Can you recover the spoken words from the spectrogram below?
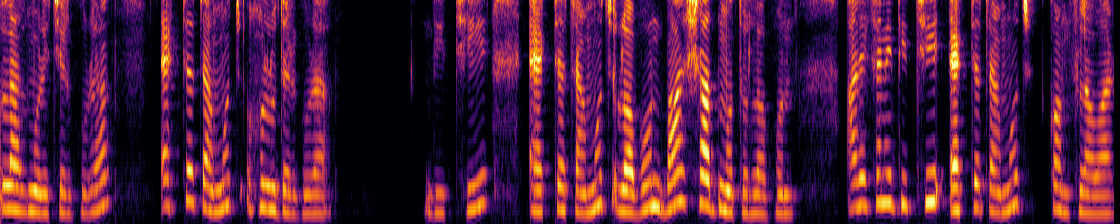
লাল মরিচের গুঁড়া, এক চা চামচ হলুদের গুঁড়া। দিচ্ছি এক চা চামচ লবণ বা স্বাদ মতো লবণ। আর এখানে দিচ্ছি এক চা চামচ কর্নফ্লাওয়ার।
